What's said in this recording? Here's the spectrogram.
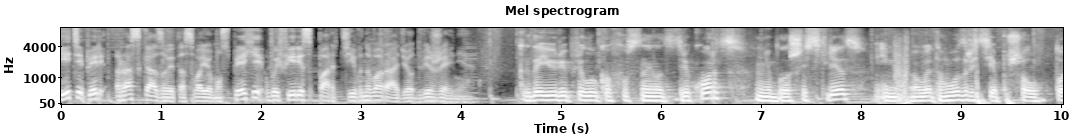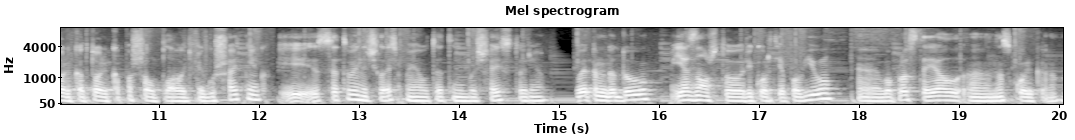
и теперь рассказывает о своем успехе в эфире спортивного радиодвижения. Когда Юрий Прилуков установил этот рекорд, мне было 6 лет. Именно в этом возрасте я пошел, только-только пошел плавать в лягушатник. И с этого и началась моя вот эта небольшая история. В этом году я знал, что рекорд я побью. Э, вопрос стоял, э, насколько,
